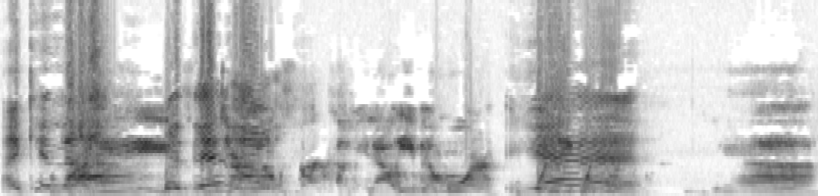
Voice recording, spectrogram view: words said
I cannot. Right. But then Did your I start coming out even more. Yeah. When you, when you, yeah.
